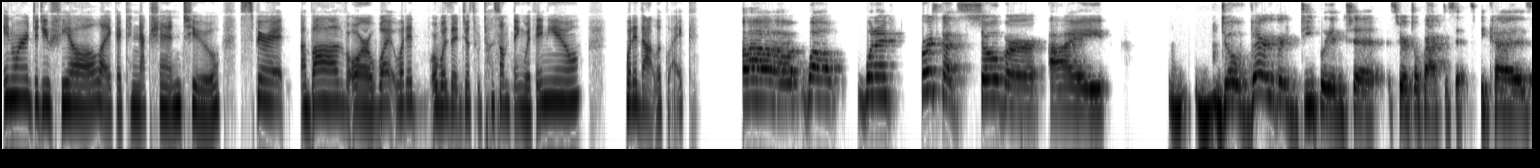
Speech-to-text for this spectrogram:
inward? Did you feel like a connection to spirit above or what what did or was it just something within you? What did that look like? Uh well when i first got sober i dove very very deeply into spiritual practices because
